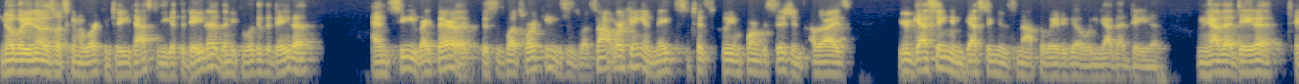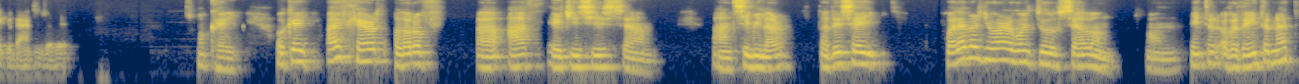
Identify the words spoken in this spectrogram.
Nobody knows what's going to work until you test and you get the data. Then you can look at the data and see right there, like this is what's working, this is what's not working, and make statistically informed decisions. Otherwise, you're guessing, and guessing is not the way to go when you have that data. When you have that data, take advantage of it. Okay, okay. I've heard a lot of uh, ad agencies um, and similar that they say whatever you are going to sell on on inter- over the internet,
